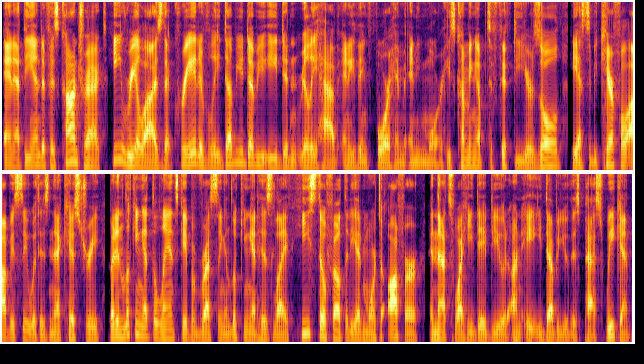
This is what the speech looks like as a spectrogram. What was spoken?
And at the end of his contract, he realized that creatively, WWE didn't really have anything for him anymore. He's coming up to 50 years old. He has to be careful, obviously, with his neck history. But in looking at the landscape of wrestling and looking at his life, he still felt that he had more to offer. And that's why he debuted on AEW this past weekend.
